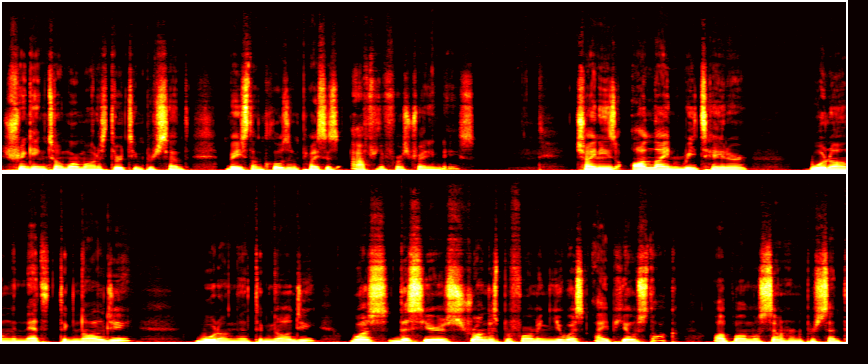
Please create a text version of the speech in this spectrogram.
shrinking to a more modest 13% based on closing prices after the first trading days. Chinese online retailer Wunong Net Technology, Wunong Net Technology was this year's strongest performing US IPO stock, up almost 700%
